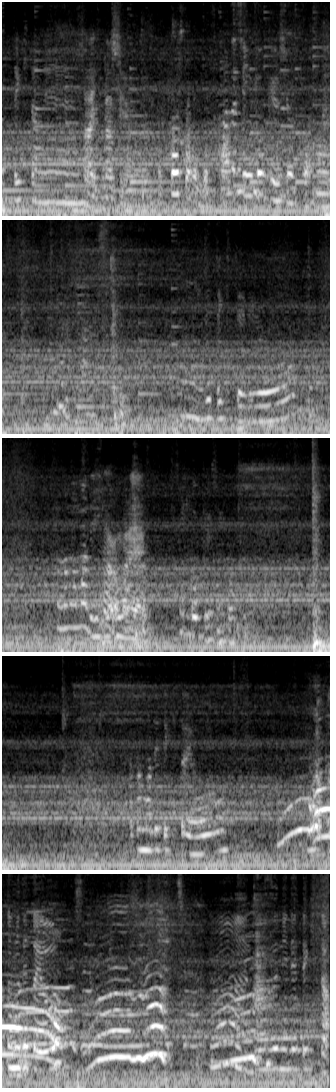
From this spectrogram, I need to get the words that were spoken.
なってきたね。さあ行きますよ。どうしたらいいですか。まず深呼吸しようか。はい。うん出てきてるよ。そのままでいいよ。深呼吸深呼吸。頭出てきたよ。頭出たようん。上手に出てきた。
